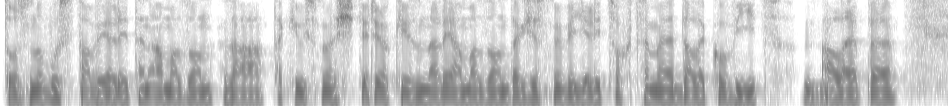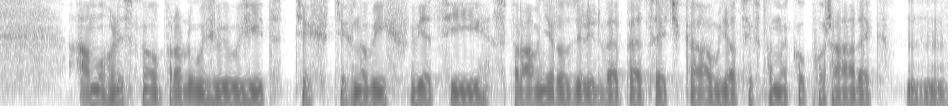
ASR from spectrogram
to znovu stavěli, ten Amazon, za taky už jsme čtyři roky znali Amazon, takže jsme věděli, co chceme daleko víc mm-hmm. a lépe a mohli jsme opravdu už využít těch, těch nových věcí, správně rozdělit VPCčka a udělat si v tom jako pořádek. Mm-hmm.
